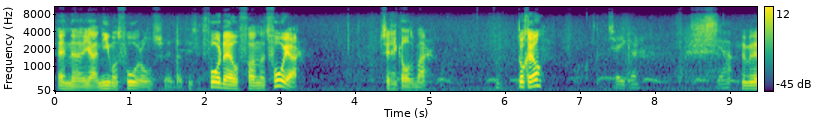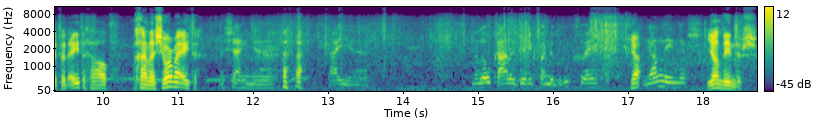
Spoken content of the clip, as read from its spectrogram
En ja, niemand voor ons. Dat is het voordeel van het voorjaar. Zeg ik altijd maar. Toch El? Zeker. Ja, We hebben net wat eten gehaald. We gaan naar shawarma eten. we zijn eh, bij eh, de lokale Dirk van der Broek geweest. Ja. Jan Linders. Jan Linders.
